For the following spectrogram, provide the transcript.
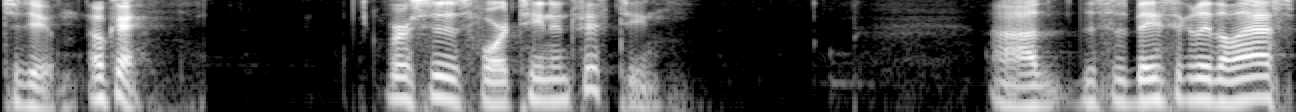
to do. Okay. Verses 14 and 15. Uh, this is basically the last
